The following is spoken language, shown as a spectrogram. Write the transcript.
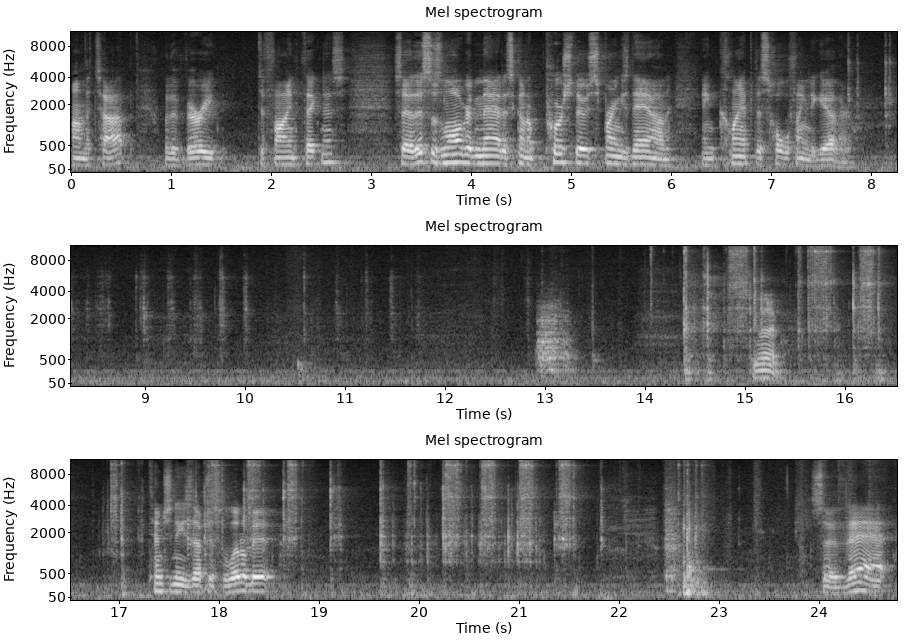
on the top with a very defined thickness. So this is longer than that. It's going to push those springs down and clamp this whole thing together. You want to tension these up just a little bit. So that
